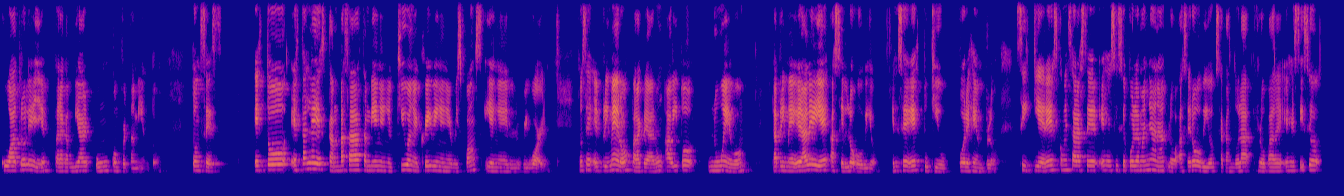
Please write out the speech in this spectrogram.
cuatro leyes para cambiar un comportamiento. Entonces, esto, estas leyes están basadas también en el cue, en el craving, en el response y en el reward. Entonces, el primero, para crear un hábito nuevo, la primera ley es hacerlo obvio. Ese es tu cue. Por ejemplo, si quieres comenzar a hacer ejercicio por la mañana, lo vas a hacer obvio, sacando la ropa de ejercicio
